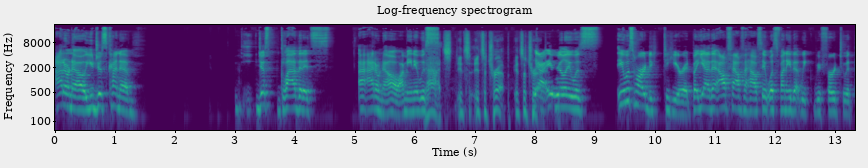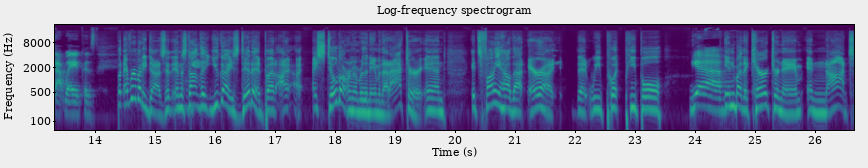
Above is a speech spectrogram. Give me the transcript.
I don't know, you just kind of just glad that it's I, I don't know. I mean, it was yeah, it's it's it's a trip. It's a trip. yeah, it really was. It was hard to, to hear it, but yeah, the Alfalfa House. It was funny that we referred to it that way because but everybody does it, and it's not that you guys did it, but I, I I still don't remember the name of that actor, and it's funny how that era that we put people yeah. in by the character name and not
